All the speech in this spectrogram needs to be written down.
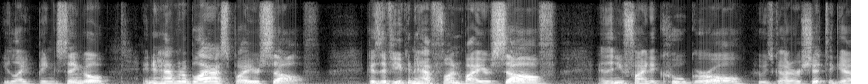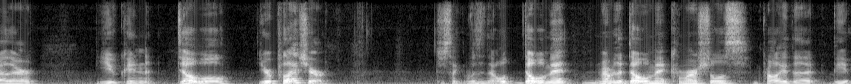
you like being single, and you're having a blast by yourself. Because if you can have fun by yourself and then you find a cool girl who's got her shit together, you can double your pleasure. Just like wasn't the old Doublemint? Remember the Doublemint commercials? Probably the the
